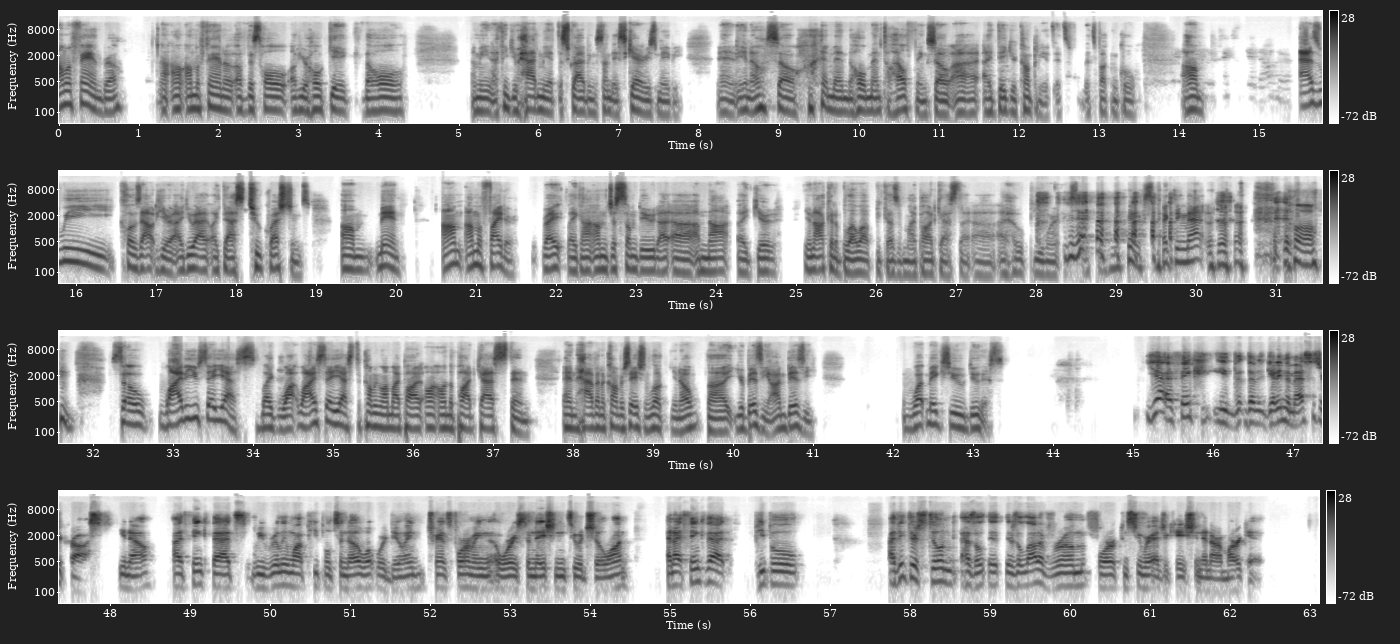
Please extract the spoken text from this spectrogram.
I'm a fan, bro. I, I'm a fan of, of this whole of your whole gig, the whole. I mean, I think you had me at describing Sunday Scaries, maybe and you know so and then the whole mental health thing. So i i dig your company. It's it's, it's fucking cool. Um as we close out here i do I like to ask two questions. Um man i'm i'm a fighter right? Like i'm just some dude. I, uh, i'm not like you're you're not going to blow up because of my podcast. I uh, i hope you weren't expecting, expecting that. Um so why do you say yes? Like why why say yes to coming on my pod on, on the podcast and and having a conversation? Look, you know, uh, you're busy. I'm busy. What makes you do this? Yeah, I think the, the, getting the message across. You know, I think that we really want people to know what we're doing, transforming a worrisome nation into a chill one. And I think that people I think there's still has a there's a lot of room for consumer education in our market,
